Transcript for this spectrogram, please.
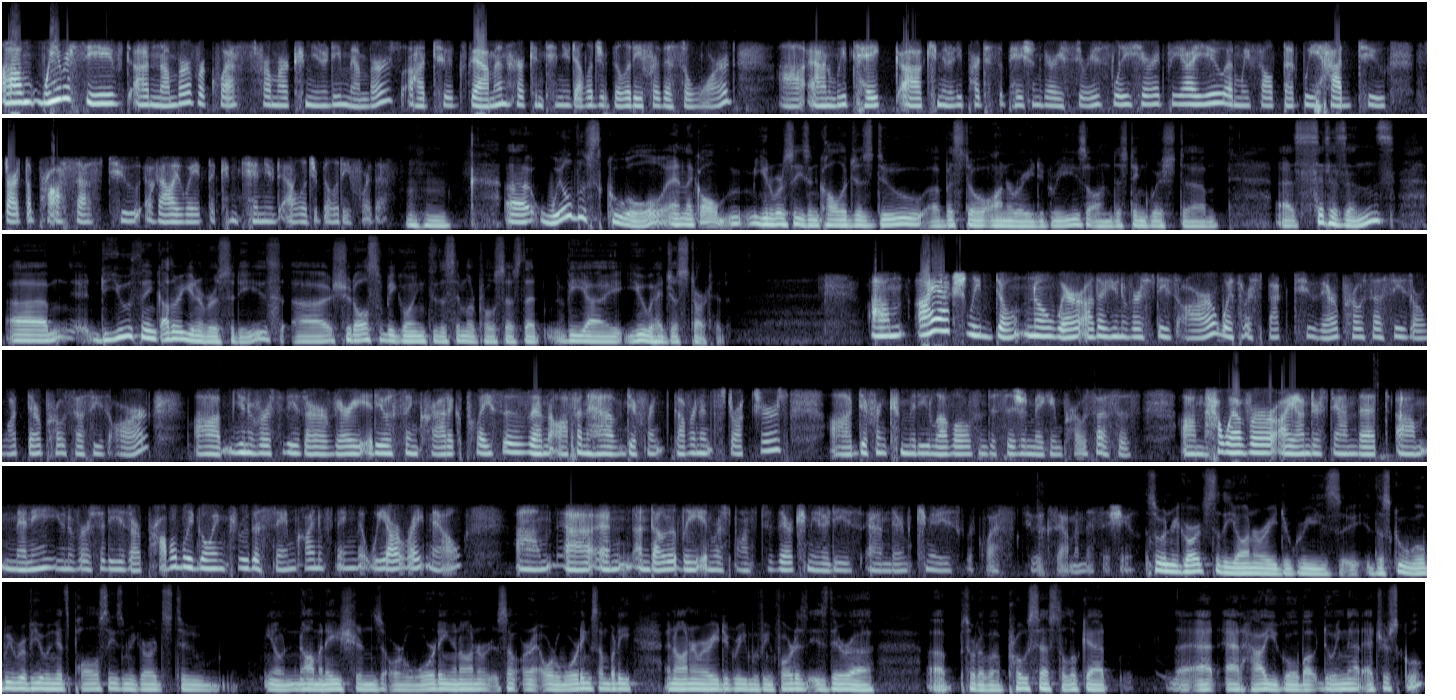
Um, we received a number of requests from our community members uh, to examine her continued eligibility for this award. Uh, and we take uh, community participation very seriously here at VIU, and we felt that we had to start the process to evaluate the continued eligibility for this. Mm-hmm. Uh, will the school, and like all universities and colleges, do uh, bestow honorary degrees on distinguished um, uh, citizens? Um, do you think other universities uh, should also be going through the similar process that VIU had just started? Um, I actually don't know where other universities are with respect to their processes or what their processes are. Uh, universities are very idiosyncratic places and often have different governance structures, uh, different committee levels, and decision making processes. Um, however, I understand that um, many universities are probably going through the same kind of thing that we are right now. Um, uh, and undoubtedly in response to their communities and their communities' requests to examine this issue. So, in regards to the honorary degrees, uh, the school will be reviewing its policies in regards to you know nominations or awarding an honor or, or awarding somebody an honorary degree moving forward? Is is there a, a sort of a process to look at at at how you go about doing that at your school?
